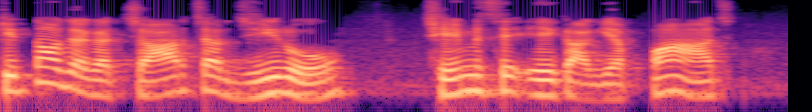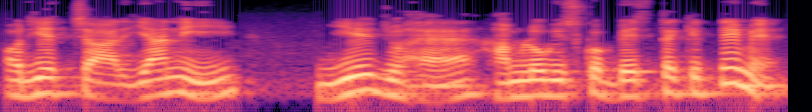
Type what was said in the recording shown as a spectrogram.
कितना हो जाएगा? चार चार ज़ीरो छ में से एक आ गया पाँच, और ये चार, यानी ये जो है, हम लोग इसको बेचते कितने में?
